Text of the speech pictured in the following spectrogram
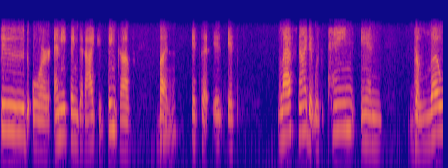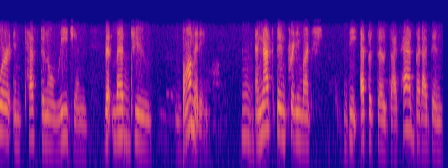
food or anything that I could think of, but Mm-hmm. it's a it, it's. Last night it was pain in the lower intestinal region that led Mm. to vomiting, Mm. and that's been pretty much the episodes I've had. But I've been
